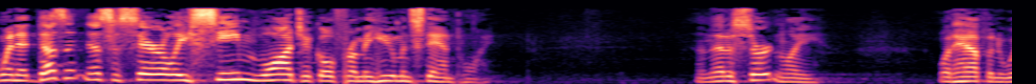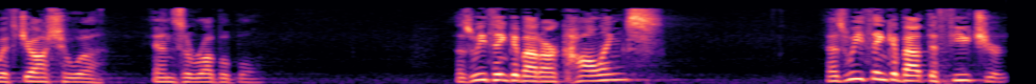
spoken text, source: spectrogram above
when it doesn't necessarily seem logical from a human standpoint. And that is certainly what happened with Joshua and Zerubbabel. As we think about our callings, as we think about the future,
